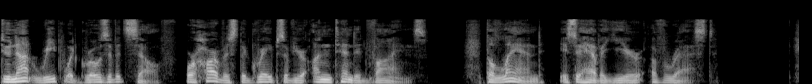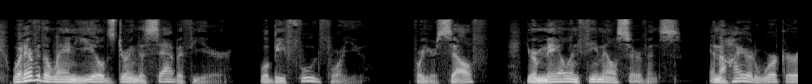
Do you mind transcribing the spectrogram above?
do not reap what grows of itself or harvest the grapes of your untended vines. The land is to have a year of rest. Whatever the land yields during the sabbath year will be food for you for yourself your male and female servants and the hired worker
